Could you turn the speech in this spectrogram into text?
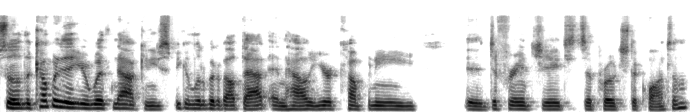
So, the company that you're with now, can you speak a little bit about that and how your company uh, differentiates its approach to quantum?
